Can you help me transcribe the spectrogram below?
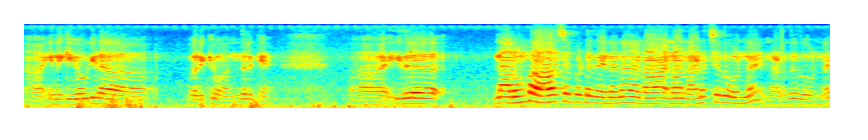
ஆஹ் இன்னைக்கு யோகிடா வரைக்கும் வந்திருக்கேன். ஆஹ் இதுல நான் ரொம்ப ஆசைப்பட்டது என்னன்னா நான் நான் நினைச்சது ஒண்ணு நடந்தது ஒண்ணு.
